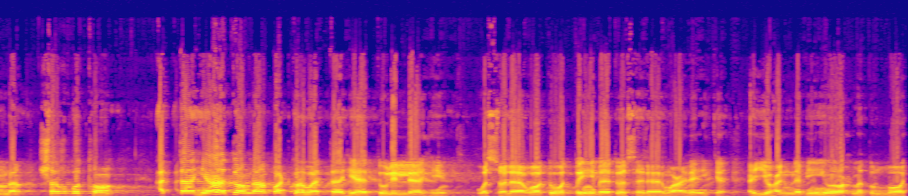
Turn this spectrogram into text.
আমরা সর্বপ্রথম আত্তাহিয়াতু আমরা পাঠ করব আত্তাহিয়াতু লিল্লাহি والصلوات والطيبات والسلام عليك أيها النبي ورحمة الله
